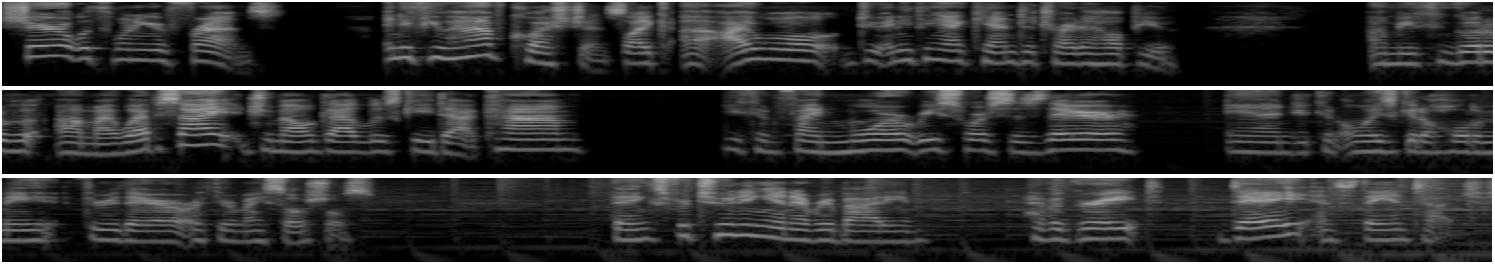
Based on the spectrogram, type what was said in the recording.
Share it with one of your friends. And if you have questions, like uh, I will do anything I can to try to help you. Um, you can go to uh, my website, jamellegodlewski.com. You can find more resources there, and you can always get a hold of me through there or through my socials. Thanks for tuning in, everybody. Have a great day and stay in touch.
